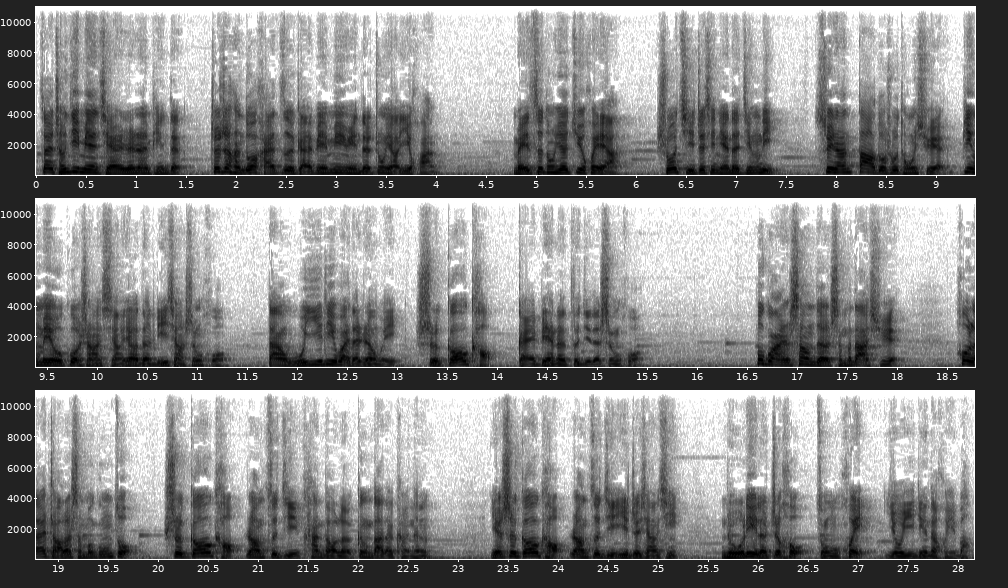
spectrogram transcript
在成绩面前，人人平等，这是很多孩子改变命运的重要一环。每次同学聚会呀。说起这些年的经历，虽然大多数同学并没有过上想要的理想生活，但无一例外的认为是高考改变了自己的生活。不管上的什么大学，后来找了什么工作，是高考让自己看到了更大的可能，也是高考让自己一直相信，努力了之后总会有一定的回报。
